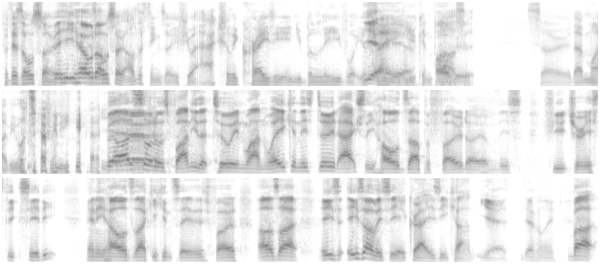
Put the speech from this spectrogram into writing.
But there's also But he held there's up. also other things though. If you're actually crazy and you believe what you're Yeah, saying, yeah, you can pass obvious. it. So that might be what's happening. here. But I just thought it was funny that two in one week, and this dude actually holds up a photo of this futuristic city, and he holds like you can see this photo. I was like, he's he's obviously a crazy cunt. Yeah, definitely. But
